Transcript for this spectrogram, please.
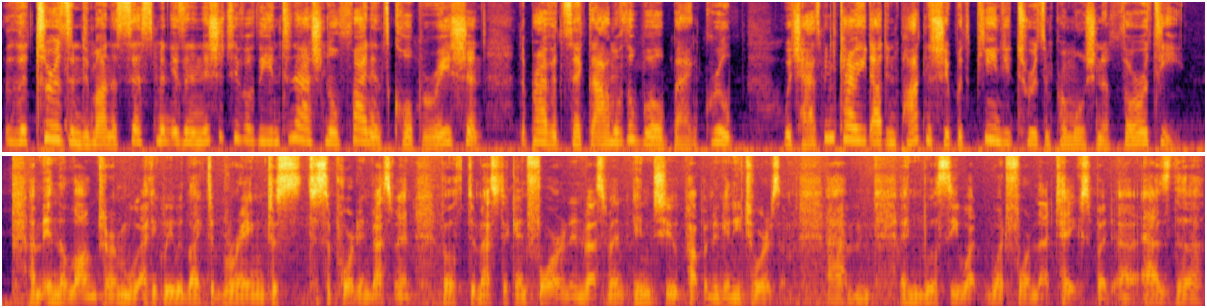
The Tourism Demand Assessment is an initiative of the International Finance Corporation, the private sector arm of the World Bank Group, which has been carried out in partnership with PNG Tourism Promotion Authority. Um, in the long term, I think we would like to bring to, to support investment, both domestic and foreign investment, into Papua New Guinea tourism, um, and we'll see what, what form that takes. But uh, as the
